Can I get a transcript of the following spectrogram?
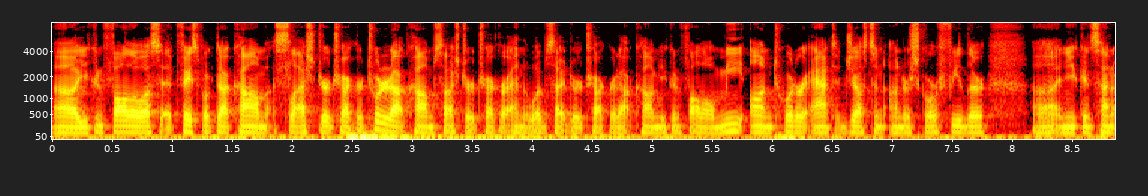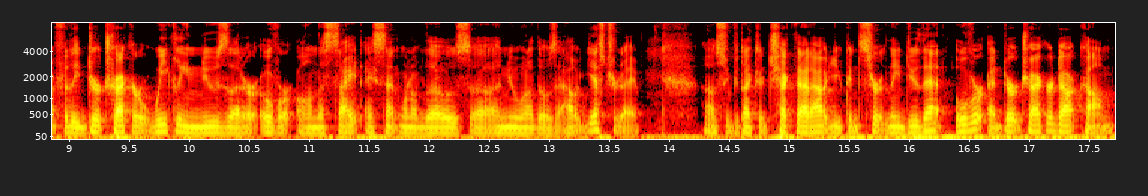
Uh, you can follow us at facebook.com slash dirttracker, twitter.com slash dirttracker, and the website dirttracker.com. You can follow me on Twitter at Justin underscore Fiedler, uh, and you can sign up for the Dirt Tracker weekly newsletter over on the site. I sent one of those, uh, a new one of those out yesterday yesterday. Uh, so if you'd like to check that out, you can certainly do that over at dirttracker.com.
